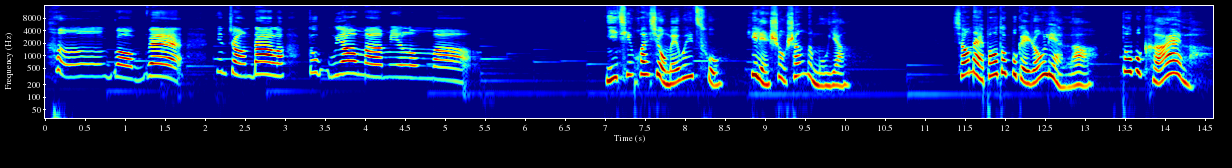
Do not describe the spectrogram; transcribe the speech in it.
哼，宝贝，你长大了都不要妈咪了吗？”倪清欢秀眉微蹙，一脸受伤的模样。小奶包都不给揉脸了，都不可爱了。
